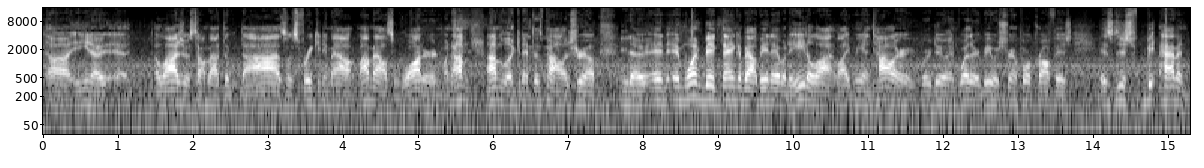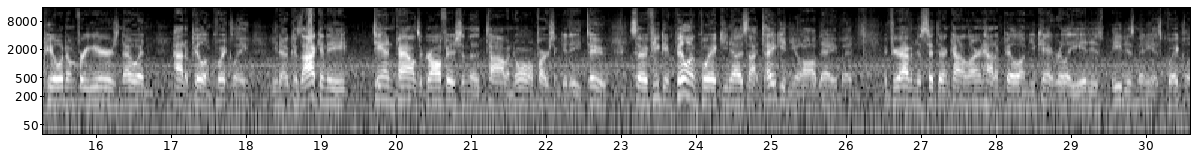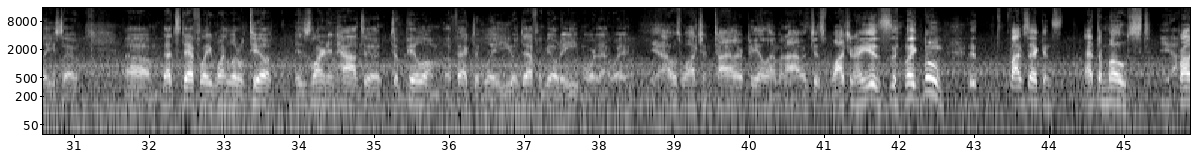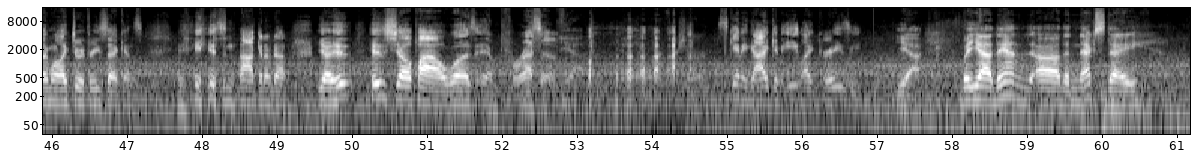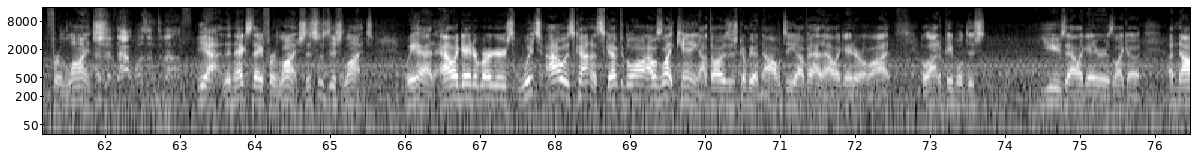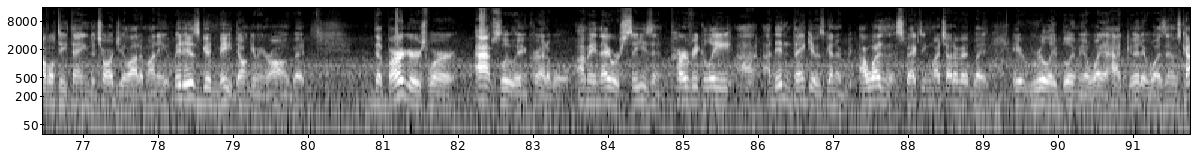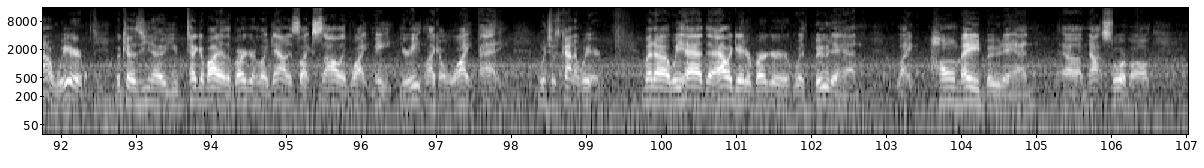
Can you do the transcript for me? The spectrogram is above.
uh, you know, uh, Elijah was talking about the, the eyes was freaking him out. My mouth's watering when I'm I'm looking at this pile of shrimp, you know. And and one big thing about being able to eat a lot, like me and Tyler were doing, whether it be with shrimp or crawfish, is just be, having peeled them for years, knowing how to peel them quickly, you know. Because I can eat 10 pounds of crawfish in the time a normal person could eat too. So if you can peel them quick, you know, it's not taking you all day. But if you're having to sit there and kind of learn how to peel them, you can't really eat as, eat as many as quickly. So um, that's definitely one little tip is learning how to, to peel them effectively. You'll definitely be able to eat more that way. yeah i was watching tyler peel him and i was just watching how he is like boom it, five seconds at the most Yeah. probably more like two or three seconds he is knocking him down yeah his, his shell pile was impressive Yeah, yeah for sure. skinny guy can eat like crazy Yeah, but yeah, then uh, the next day for lunch. as if that wasn't enough Yeah, the next day for lunch. This was just lunch. We had alligator burgers, which I was kind of skeptical on. I was like Kenny. I thought it was just going to be a novelty. I've had alligator a lot. A lot of people just use alligator as like a, a novelty thing to charge you a lot of money. It is good meat, don't get me wrong, but the burgers were absolutely incredible. I mean, they were seasoned perfectly. I, I didn't think it was going to be, I wasn't expecting much out of it, but it really blew me away how good it was. And it was kind of weird because, you know, you take a bite of the burger and look down, it's like solid white meat. You're eating like a white patty, which was kind of weird. But uh, we had the alligator burger with boudin, like homemade boudin, uh, not store bought.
